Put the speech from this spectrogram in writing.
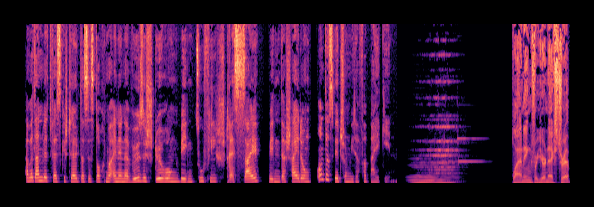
aber dann wird festgestellt, dass es doch nur eine nervöse Störung wegen zu viel Stress sei, wegen der Scheidung, und das wird schon wieder vorbeigehen. Planning for your next trip?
